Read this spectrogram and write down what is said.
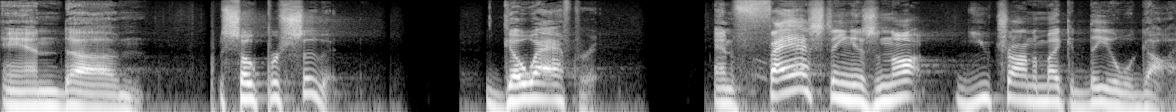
And um, so pursue it, go after it. And fasting is not you trying to make a deal with God.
